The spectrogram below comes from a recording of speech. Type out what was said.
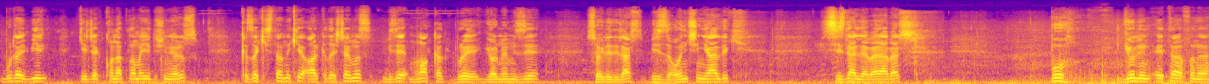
Burada bir gece konaklamayı düşünüyoruz. Kazakistan'daki arkadaşlarımız bize muhakkak burayı görmemizi söylediler. Biz de onun için geldik. Sizlerle beraber bu gölün etrafını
